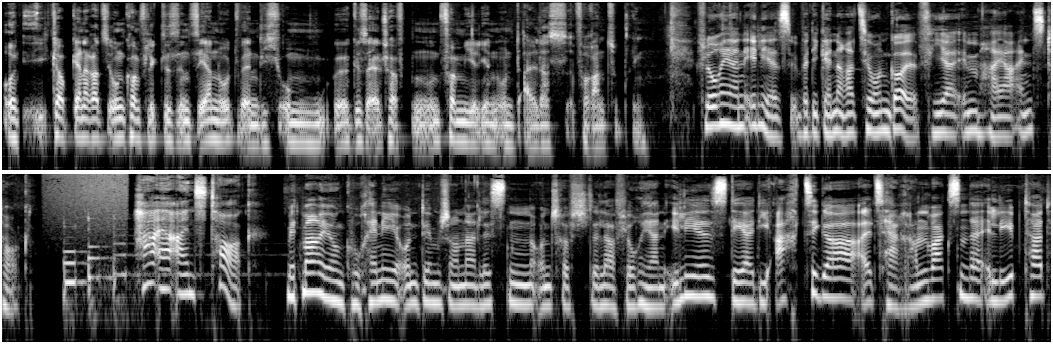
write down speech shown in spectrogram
Und ich glaube, Generationenkonflikte sind sehr notwendig, um äh, Gesellschaften und Familien und all das voranzubringen. Florian Elias über die Generation Golf hier im HR1 Talk. HR1 Talk Mit Marion Kucheni und dem Journalisten und Schriftsteller Florian Elias, der die 80er als Heranwachsender erlebt hat.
